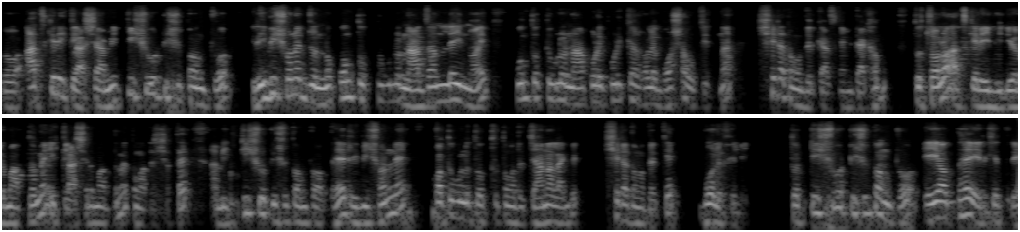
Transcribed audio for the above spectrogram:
তো আজকের এই ক্লাসে আমি টিস্যু ও টিস্যু তন্ত্র রিভিশনের জন্য কোন তথ্যগুলো না জানলেই নয়, কোন তথ্যগুলো না পড়ে পরীক্ষার হলে বসা উচিত না। সেটা তোমাদেরকে আজকে আমি দেখাবো। তো চলো আজকের এই ভিডিওর মাধ্যমে, এই ক্লাসের মাধ্যমে তোমাদের সাথে আমি টিস্যু টিস্যু তন্ত্র অধ্যায়ের রিভিশনে কতগুলো তথ্য তোমাদের জানা লাগবে সেটা তোমাদেরকে বলে ফেলি। তো টিস্যু ও টিস্যু তন্ত্র এই অধ্যায়ের ক্ষেত্রে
